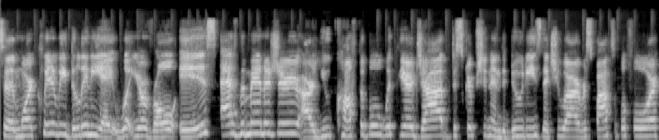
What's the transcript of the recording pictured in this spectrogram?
to more clearly delineate what your role is as the manager? Are you comfortable with your job description and the duties that you are responsible for?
